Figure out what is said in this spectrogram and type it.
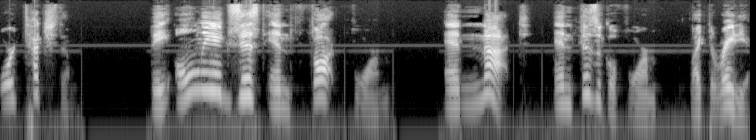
or touch them. They only exist in thought form and not in physical form like the radio.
